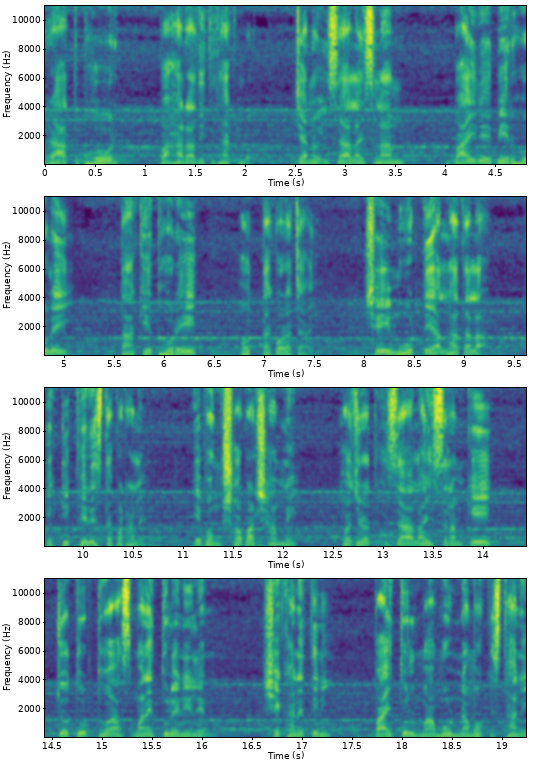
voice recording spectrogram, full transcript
রাত ভোর পাহারা দিতে থাকল, যেন ঈসা আলাহ ইসলাম বাইরে বের হলেই তাকে ধরে হত্যা করা যায়। সেই মুহূর্তে আল্লাহ তালা একটি ফেরেস্তা পাঠালেন এবং সবার সামনে হজরত ঈসা আলাহিসাল্লামকে চতুর্থ আসমানে তুলে নিলেন। সেখানে তিনি বাইতুল মামুর নামক স্থানে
